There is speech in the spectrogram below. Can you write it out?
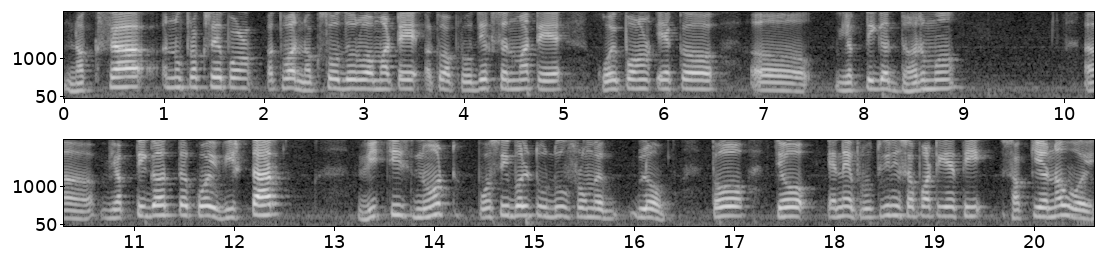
નકશાનું પ્રક્ષેપણ અથવા નકશો દોરવા માટે અથવા પ્રોજેક્શન માટે કોઈપણ એક વ્યક્તિગત ધર્મ વ્યક્તિગત કોઈ વિસ્તાર which is not possible to do from a globe તો જો એને પૃથ્વીની સપાટીએથી શક્ય ન હોય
